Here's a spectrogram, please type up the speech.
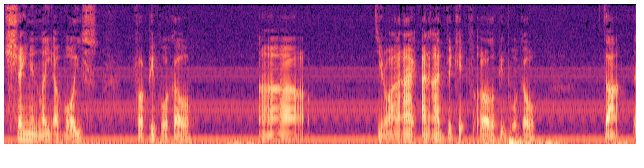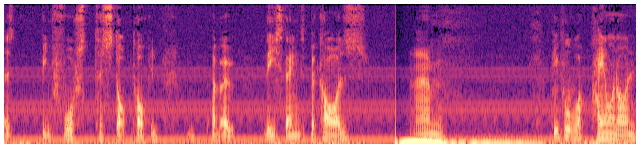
shining light, a voice for people of colour. Uh, you know, an, an advocate for other people of colour that has been forced to stop talking about these things because um, people were piling on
